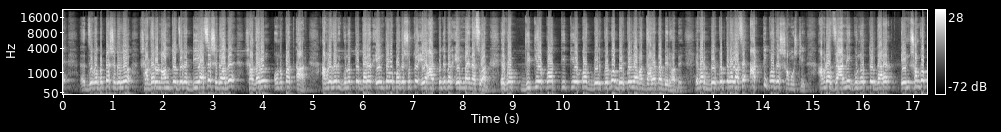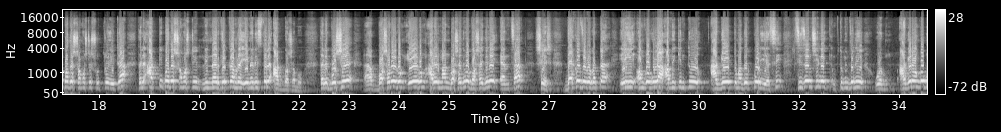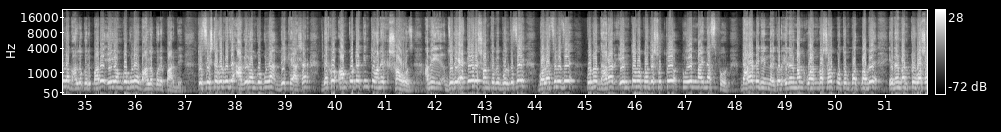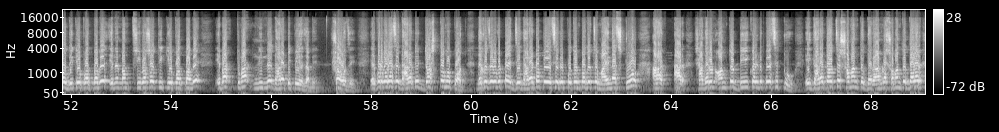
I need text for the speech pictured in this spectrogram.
যে ব্যাপারটা, সেটা হলো সাধারণ অন্তর যেটা ডি আছে, সেটা হবে সাধারণ অনুপাত আর আমরা জানি গুণোত্তর দ্বারার এন তম পদের সূত্র A R to the power N minus one এরপর দ্বিতীয় পদ, তৃতীয় পদ বের করব, বের করলে আমার ধারাটা বের হবে। এবার বের করতে বলা আছে আটটি পদের সমষ্টি। আমরা জানি গুণোত্তর দ্বারার এন সংখ্যক পদের সমষ্টির সূত্র এইটা। তাহলে আটটি পদের সমষ্টি নির্ণয়ের ক্ষেত্রে আমরা এন এর স্থলে আট বসাবো। তাহলে বসে বসাবো এবং এ এবং আর এর মান বসাই দেবো, বসাই দিলে অ্যান্সার শেষ। দেখো যে ব্যাপারটা, এই অঙ্কগুলো আমি কিন্তু আগে তোমাদের করিয়েছি। সৃজনশীলে তুমি যদি আগের অঙ্কগুলো ভালো করে পারো, এই অঙ্কগুলো ভালো করে পারবে। তো চেষ্টা করবে যে আগের অঙ্কগুলো দেখে আসার। দেখো, অঙ্কটা কিন্তু অনেক সহজ। আমি যদি একেবারে সংক্ষেপে বলতে চাই, বলা ছিল যে কোন ধারার এনতম পদের সূত্র টু এন মাইনাস ফোর। ধারাটি নির্ণয় করো। এনের মান ওয়ান বসাও, প্রথম পদ পাবে। এনের মান টু বসাও, দ্বিতীয় পদ পাবে। এনের মান থ্রি বসাও, তৃতীয় পদ পাবে। এবার তোমার নির্ণয় ধারাটি পেয়ে যাবে, সহজে। এরপর বলা আছে ধারাটির দশতম পদ। দেখো যে ব্যাপারটা যে ধারাটা পেয়েছে, এর প্রথম পদ হচ্ছে মাইনাস টু, আর আর সাধারণ অন্তর ডি ইকুয়াল টু পেয়েছে টু এই ধারাটা হচ্ছে সমান্তর ধারা। আমরা সমান্তর ধারার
